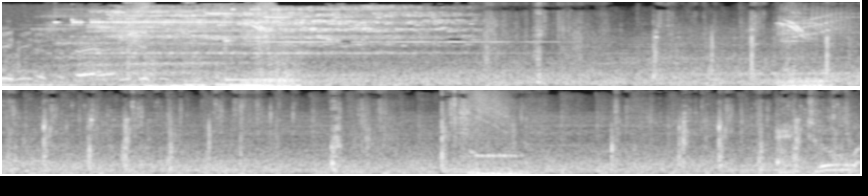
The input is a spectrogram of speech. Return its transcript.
A true.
